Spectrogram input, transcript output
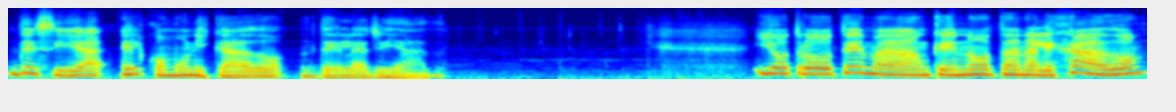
decía el comunicado de la Jihad. Y otro tema, aunque no tan alejado,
